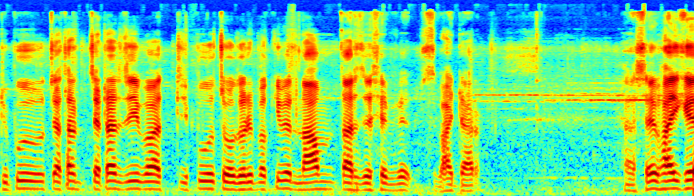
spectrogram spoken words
টিপু চ্যাটার চ্যাটার্জি বা টিপু চৌধুরী বা কী নাম তার যে সে ভাইটার। হ্যাঁ সে ভাইকে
